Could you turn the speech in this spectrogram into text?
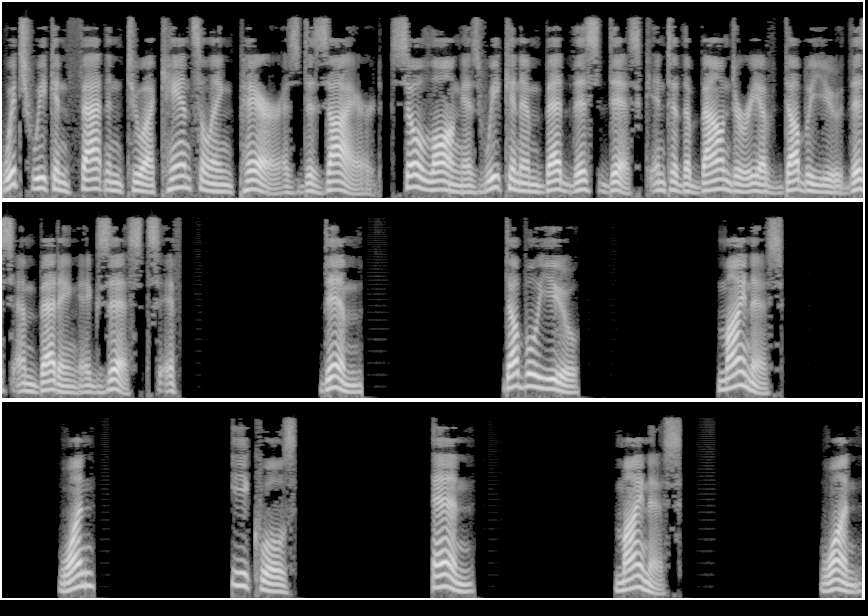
which we can fatten to a cancelling pair as desired, so long as we can embed this disk into the boundary of W. This embedding exists if dim W minus 1 equals n minus 1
